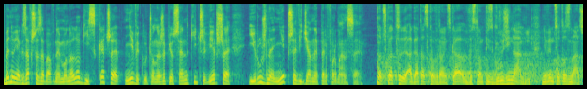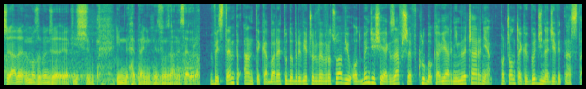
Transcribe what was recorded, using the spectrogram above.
Będą jak zawsze zabawne monologi, skecze, niewykluczone, że piosenki czy wiersze i różne nieprzewidziane performanse. Na przykład Agata Skowrońska wystąpi z Gruzinami. Nie wiem co to znaczy, ale może będzie jakiś inny happening niezwiązany z euro. Występ antykabaretu Dobry Wieczór we Wrocławiu odbędzie się jak zawsze w klubo kawiarni Mleczarnia. Początek godzina 19.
